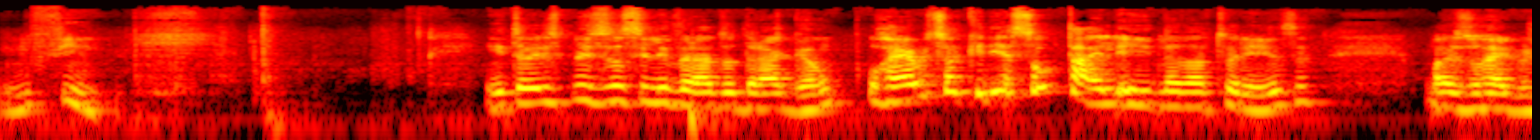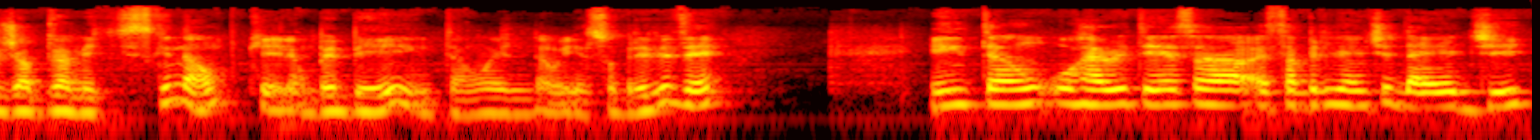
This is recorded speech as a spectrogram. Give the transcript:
enfim. Então eles precisam se livrar do dragão. O Harry só queria soltar ele aí na natureza, mas o Hagrid obviamente disse que não, porque ele é um bebê, então ele não ia sobreviver. Então o Harry tem essa, essa brilhante ideia de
